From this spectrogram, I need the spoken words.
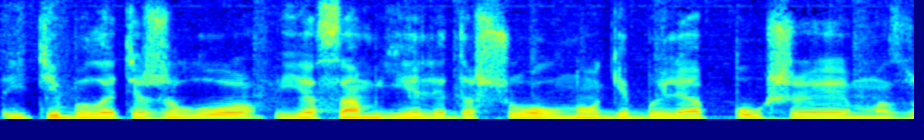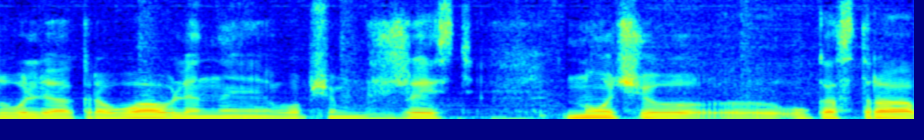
Идти было тяжело, я сам еле дошел, ноги были опухшие, мозоли окровавленные, в общем, жесть. Ночью э, у костра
